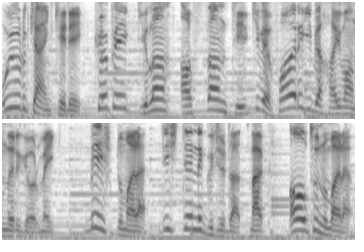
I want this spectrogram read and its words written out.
Uyurken kedi, köpek, yılan, aslan, tilki ve fare gibi hayvanları görmek. 5 numara dişlerini gıcırdatmak. 6 numara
